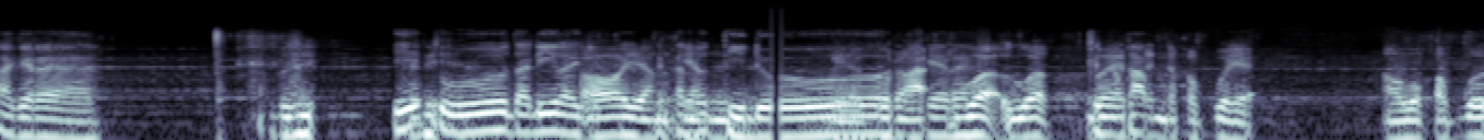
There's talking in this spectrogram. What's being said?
Akhirnya Apa sih? itu tadi lanjut. Oh yang kan yang lu tidur. Iya, gua, akhirnya. gua gua gua nyokap. nyokap. nyokap gue ya. Sama bokap gue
